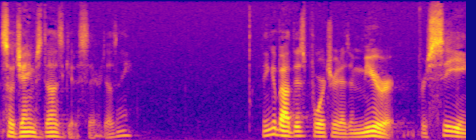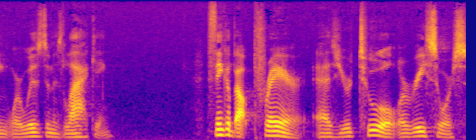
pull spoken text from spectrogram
So James does get us there, doesn't he? Think about this portrait as a mirror for seeing where wisdom is lacking. Think about prayer as your tool or resource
